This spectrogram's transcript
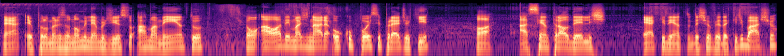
né? Eu, pelo menos, eu não me lembro disso. Armamento. Então, a Ordem Imaginária ocupou esse prédio aqui. Ó, a central deles é aqui dentro. Deixa eu ver daqui de baixo.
